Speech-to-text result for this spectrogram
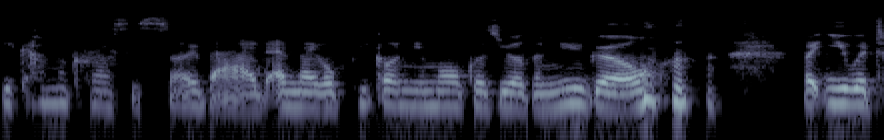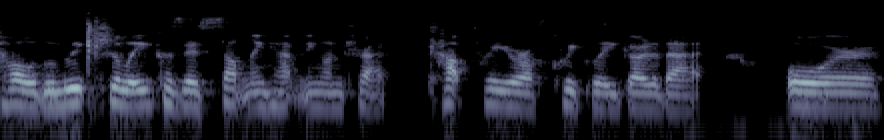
You come across as so bad and they will pick on you more because you're the new girl. But you were told literally because there's something happening on track cut pre off quickly go to that or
